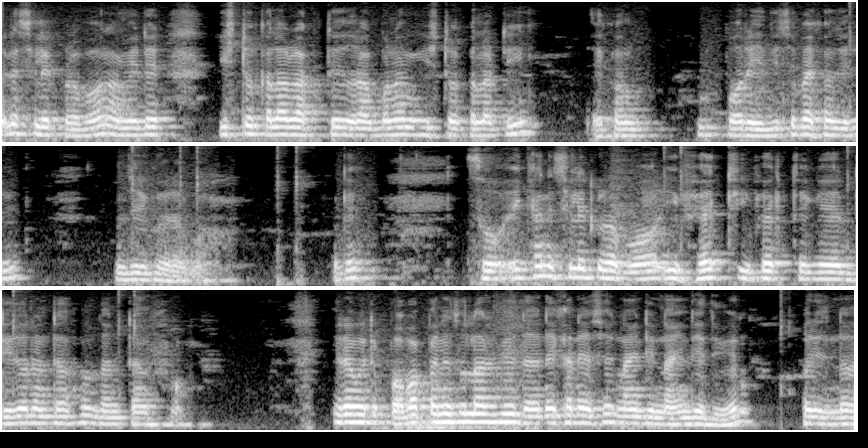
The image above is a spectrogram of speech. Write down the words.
এটা সিলেক্ট করার পর আমি এটা স্টক কালার রাখতে, রাখব না। আমি স্টক কালারটি এখন পরে দিছি বা এখন দিছি জিরো করে রাখব ওকে সো এখানে সিলেক্ট করার পর ইফেক্ট ইফেক্ট থেকে ডিজাইন ট্রান্সফর্ম দেন ট্রান্সফর্ম এরকম একটি পপ আপ প্যানে চলে আসবে দেন এখানে এসে নাইনটি নাইন দিয়ে দিবেন অরিজিনাল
